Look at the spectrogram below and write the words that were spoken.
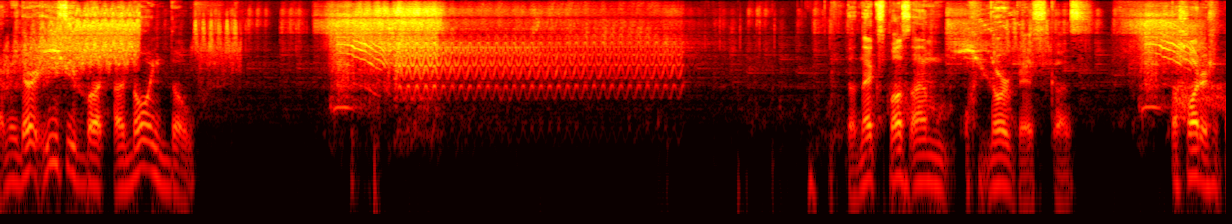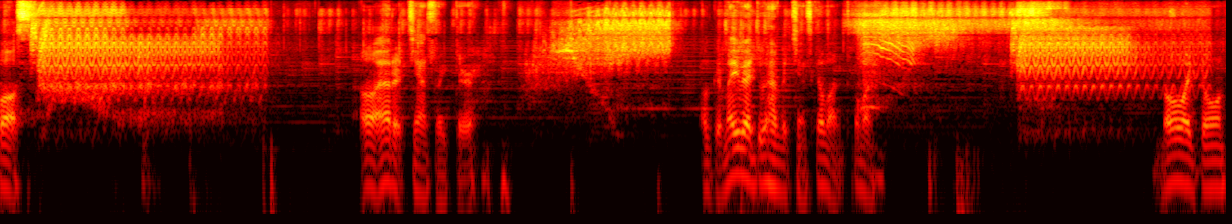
I mean, they're easy, but annoying though. The next boss, I'm nervous, because the hardest boss. Oh, I had a chance right there. Okay, maybe I do have a chance. Come on, come on. No, I don't.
